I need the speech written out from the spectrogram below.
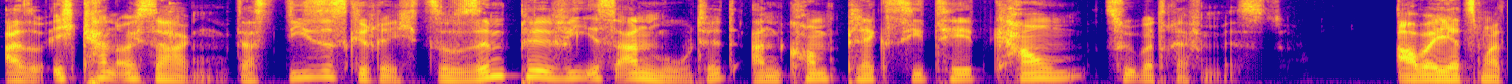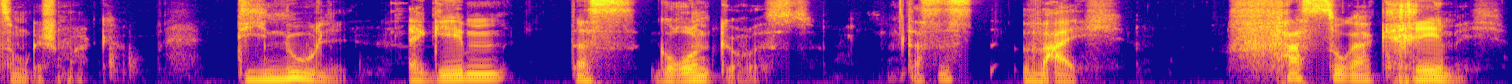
Also, ich kann euch sagen, dass dieses Gericht, so simpel wie es anmutet, an Komplexität kaum zu übertreffen ist. Aber jetzt mal zum Geschmack. Die Nudeln ergeben das Grundgerüst. Das ist weich, fast sogar cremig.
